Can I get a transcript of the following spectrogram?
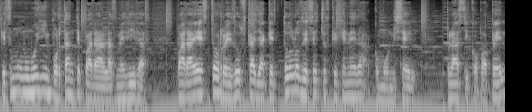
que es muy, muy importante para las medidas. Para esto reduzca ya que todos los desechos que genera como unicel, plástico, papel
